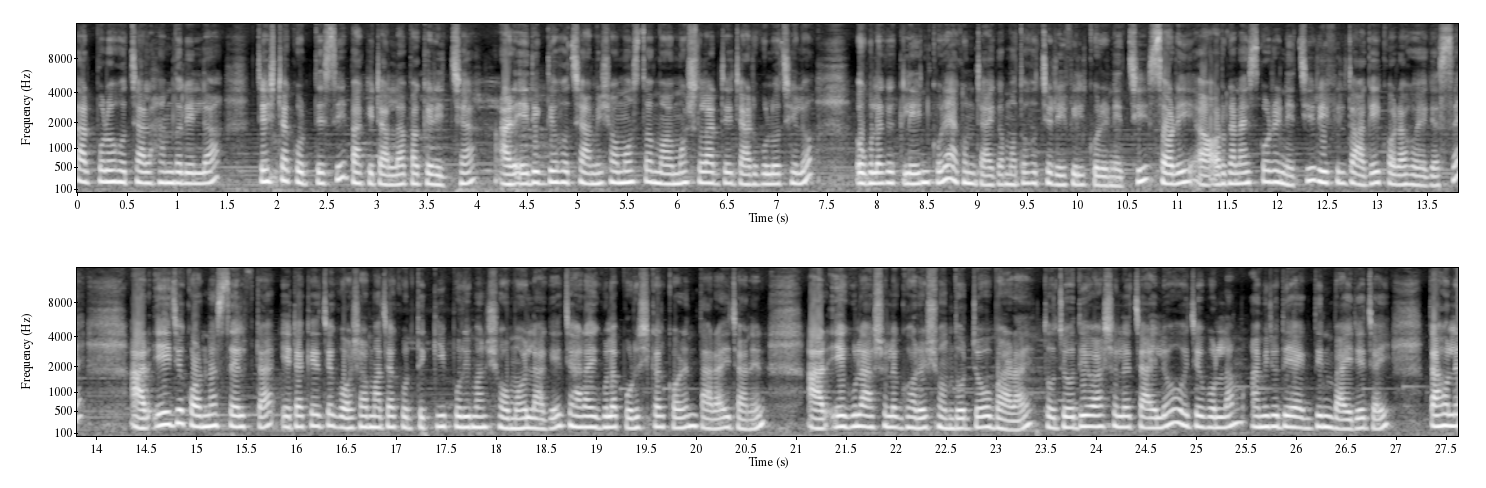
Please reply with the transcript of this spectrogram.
তারপরেও হচ্ছে আলহামদুলিল্লাহ চেষ্টা করতেছি, বাকিটা আল্লাহ পাকের ইচ্ছা। আর এদিক দিয়ে হচ্ছে আমি সমস্ত ময় মশলার যে জারগুলো ছিল, ওগুলোকে ক্লিন করে এখন জায়গা মতো হচ্ছে রিফিল করে নিচ্ছি। সরি অর্গানাইজ করে নিচ্ছি। রিফিল তো আগেই করা হয়ে গেছে। আর এই যে কর্নার সেলফটা এটাকে যে গসা মাজা করতে কি পরিমাণ সময় লাগে, যারা এগুলো পরিষ্কার করেন তারাই জানেন। আর এগুলো আসলে ঘরের সৌন্দর্যও বাড়ায়। তো যদিও আসলে চাইলেও ওই যে বললাম, আমি যদি একদিন বাইরে যাই, তাহলে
